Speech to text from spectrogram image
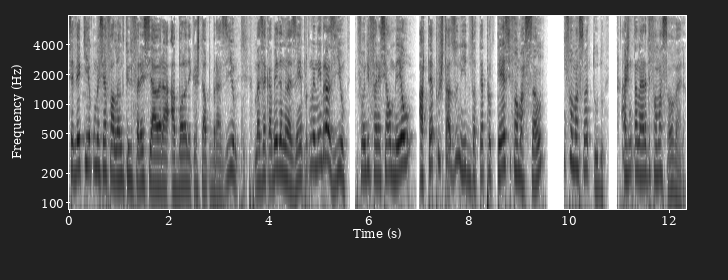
Você vê que eu comecei falando que o diferencial era a bola de cristal para o Brasil, mas acabei dando um exemplo que não é nem Brasil. Foi um diferencial meu até para os Estados Unidos, até para ter essa informação. Informação é tudo. A gente tá na era da informação, velho.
